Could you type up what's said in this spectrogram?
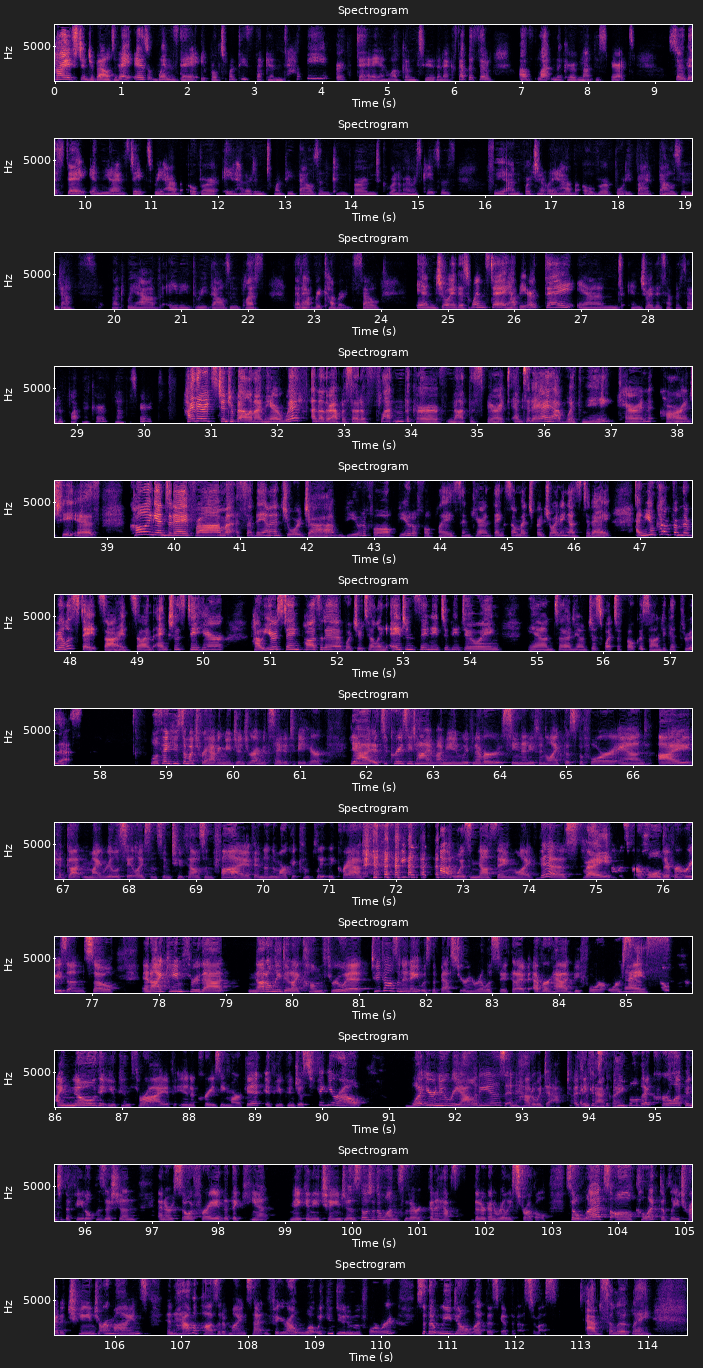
Hi, it's Ginger Bell. Today is Wednesday, April 22nd. Happy Earth Day, and welcome to the next episode of Flatten the Curve, Not the Spirit. So, this day in the United States, we have over 820,000 confirmed coronavirus cases. We unfortunately have over 45,000 deaths, but we have 83,000 plus that have recovered. So, enjoy this Wednesday. Happy Earth Day and enjoy this episode of Flatten the Curve, Not the Spirit. Hi there, it's Ginger Bell, and I'm here with another episode of Flatten the Curve, Not the Spirit. And today I have with me Karen Carr, and she is calling in today from Savannah, Georgia. Beautiful, beautiful place. And Karen, thanks so much for joining us today. And you come from the real estate side, so I'm anxious to hear how you're staying positive, what you're telling agents they need to be doing, and uh, you know just what to focus on to get through this. Well, thank you so much for having me, Ginger. I'm excited to be here. Yeah, it's a crazy time. I mean, we've never seen anything like this before. And I had gotten my real estate license in 2005, and then the market completely crashed. Even that was nothing like this. Right. It was for a whole different reason. So, and I came through that not only did I come through it, 2008 was the best year in real estate that I've ever had before or nice. since. So I know that you can thrive in a crazy market if you can just figure out what your new reality is and how to adapt. I think exactly. it's the people that curl up into the fetal position and are so afraid that they can't make any changes those are the ones that are going to have that are going to really struggle. So let's all collectively try to change our minds and have a positive mindset and figure out what we can do to move forward so that we don't let this get the best of us. Absolutely.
